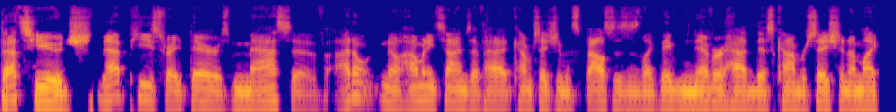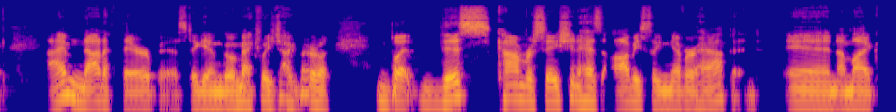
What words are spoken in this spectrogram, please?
that's huge. That piece right there is massive. I don't know how many times I've had conversations with spouses is like they've never had this conversation. I'm like, I'm not a therapist. Again, going back to what you talked about earlier, but this conversation has obviously never happened. And I'm like,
